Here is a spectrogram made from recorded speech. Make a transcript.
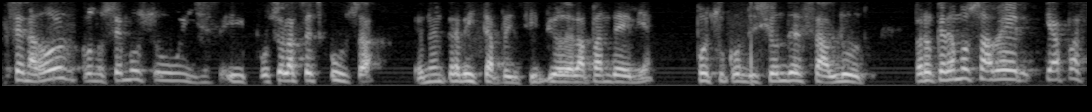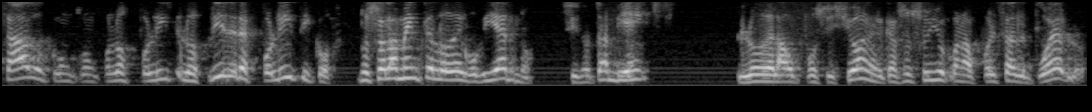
senador, conocemos su, y, puso las excusas en una entrevista a principio de la pandemia por su condición de salud. Pero queremos saber qué ha pasado con, con, los, los líderes políticos, no solamente lo de gobierno, sino también lo de la oposición, en el caso suyo con la fuerza del pueblo.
